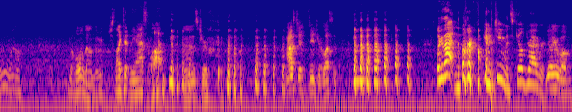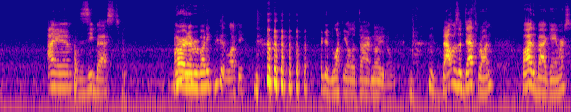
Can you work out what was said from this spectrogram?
oh well. The hole down there. She liked it in the ass a lot. Yeah, that's true. that's just teacher lesson. Look at that! Another fucking achievement. Skilled driver. Yo, you're welcome. I am the best. Alright, everybody. You get lucky. I get lucky all the time. No, you don't. that was a death run. by the Bad Gamers.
